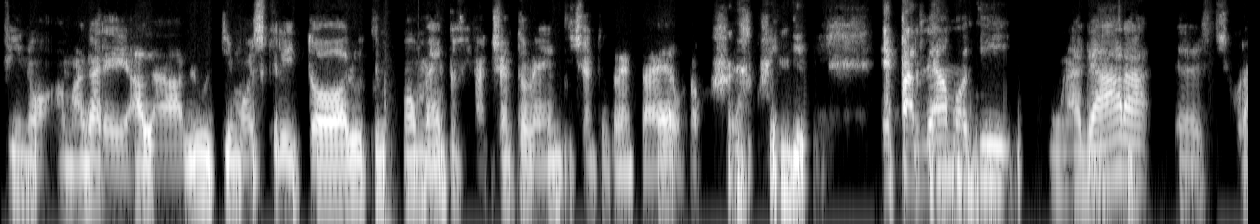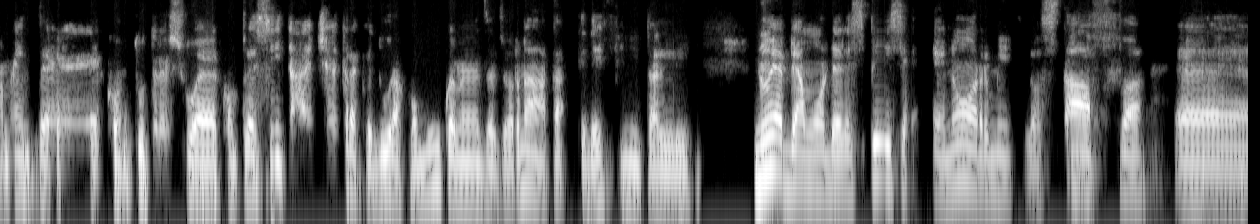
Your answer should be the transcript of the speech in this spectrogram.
fino a magari all'ultimo iscritto, all'ultimo momento, fino a 120-130 euro. Quindi, e parliamo di una gara eh, sicuramente con tutte le sue complessità, eccetera, che dura comunque mezza giornata ed è finita lì. Noi abbiamo delle spese enormi, lo staff, eh,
